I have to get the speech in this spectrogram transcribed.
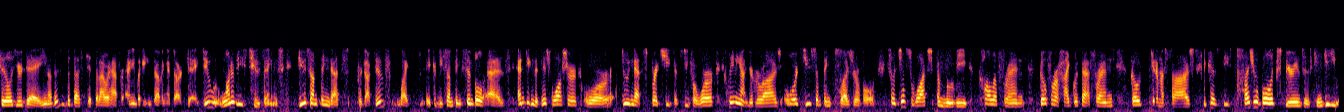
fill your day, you know, this is the best tip that I would have for anybody who's having a dark day. Do one of these two things. Do something that's productive, like it could be something simple as emptying the dishwasher or doing that spreadsheet that's due for work, cleaning out your garage, or do something pleasurable. So just watch a movie, call a friend, go for a hike with that friend, go get a massage, because these pleasurable experiences can get you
